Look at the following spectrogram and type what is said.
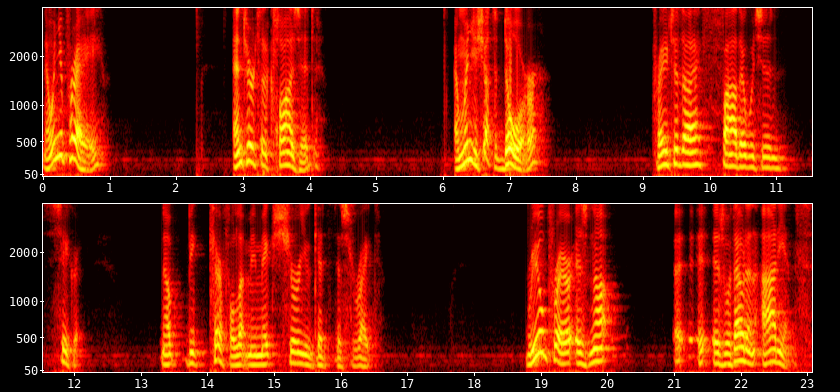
Now, when you pray, enter to the closet, and when you shut the door, pray to thy Father which is in secret. Now, be careful. Let me make sure you get this right. Real prayer is not uh, is without an audience,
